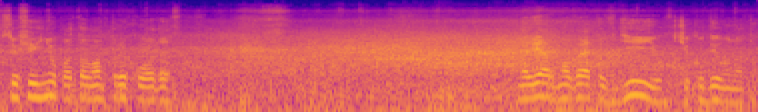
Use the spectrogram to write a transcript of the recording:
Всю фігню потім вам приходить. Навірно, в эту в дію, чи куди воно там.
